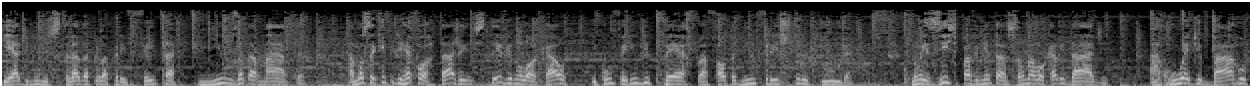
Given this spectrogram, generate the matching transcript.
que é administrada pela prefeita Nilza da Mata. A nossa equipe de reportagem esteve no local e conferiu de perto a falta de infraestrutura. Não existe pavimentação na localidade. A rua é de barro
